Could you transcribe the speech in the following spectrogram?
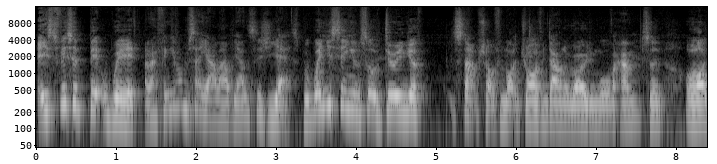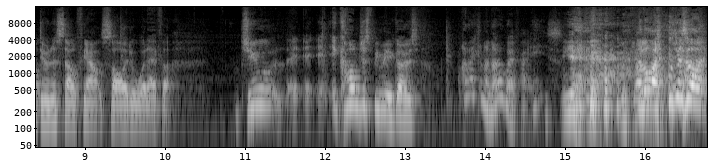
is this a bit weird? And I think if I'm saying it out loud, the answer is yes. But when you're seeing him sort of doing a snapshot from like driving down a road in Wolverhampton or like doing a selfie outside or whatever, do you? It, it- it can't just be me who goes. I reckon I know where that is. Yeah. And like just like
